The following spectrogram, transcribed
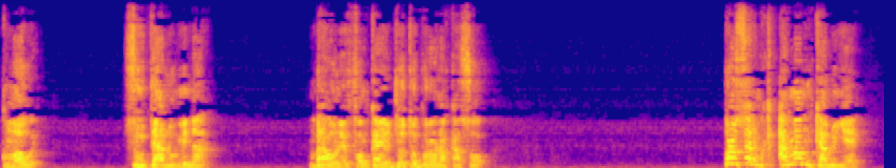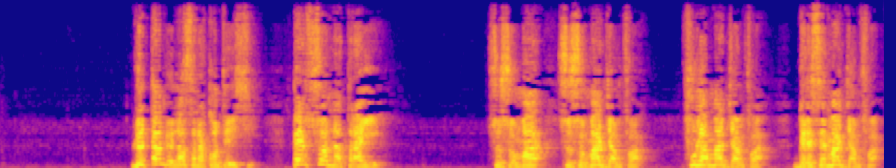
kuma we Soutalu mina. Mbra le fonka yo joto borona kaso professeur amam kalunye. Le temps de l'Ansana compte ici. Personne n'a trahi Sosoma Sosoma Djamfa Fulama Djamfa Beresema Djamfa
